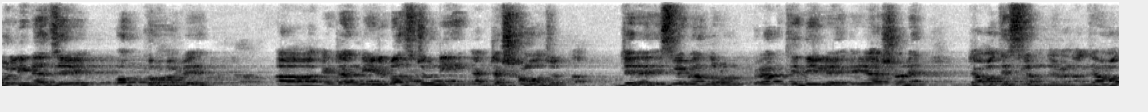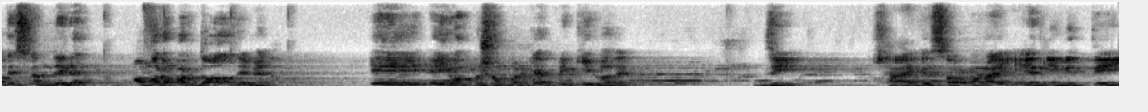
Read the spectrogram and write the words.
বলি না যে পক্ষ হবে এটা নির্বাচনী একটা সমঝোতা। যে ইসলামী আন্দোলন প্রার্থী দিলে এই আসনে জামাত ইসলাম দেবে না। জামাত ইসলাম দিলে অপর অপর দল দেবে না। এই এই পক্ষ সম্পর্কে আপনি কি বলেন? জি শাহেকের সর্বনাই এর নিমিত্তেই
